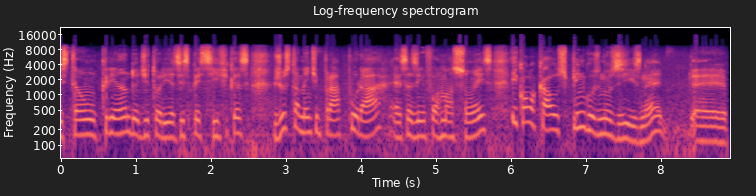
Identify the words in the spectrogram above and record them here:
estão criando editorias específicas justamente para apurar essas informações e colocar os pingos nos is, né? É,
